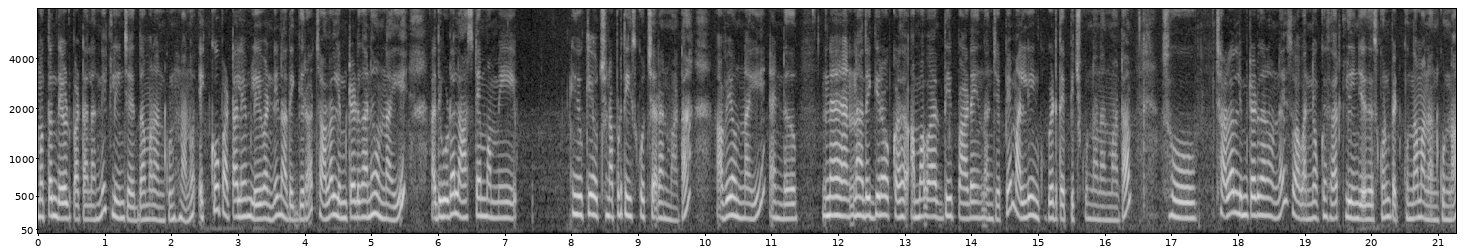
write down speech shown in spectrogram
మొత్తం దేవుడి పట్టాలన్నీ క్లీన్ చేద్దామని అనుకుంటున్నాను. ఎక్కువ పట్టాలు ఏం లేవండి నా దగ్గర. చాలా లిమిటెడ్గానే ఉన్నాయి. అది కూడా లాస్ట్ టైం మమ్మీ యూకే వచ్చినప్పుడు తీసుకొచ్చారనమాట అవే ఉన్నాయి. అండ్ నా నా దగ్గర ఒక అమ్మవారిది పాడైందని చెప్పి మళ్ళీ ఇంకొకటి తెప్పించుకున్నాను అనమాట సో చాలా లిమిటెడ్గానే ఉన్నాయి. సో అవన్నీ ఒకసారి క్లీన్ చేసేసుకొని పెట్టుకుందాం అని అనుకున్నా.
